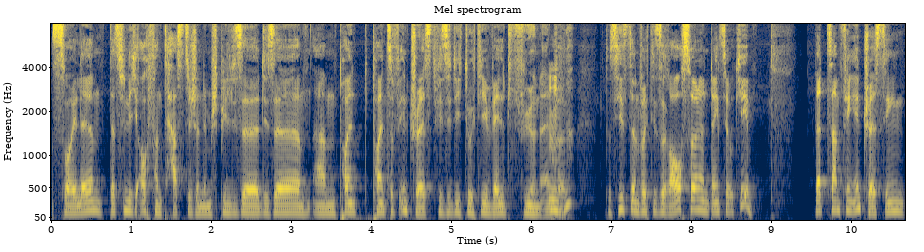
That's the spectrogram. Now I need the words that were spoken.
Rauchsäule, das finde ich auch fantastisch an dem Spiel, diese, diese ähm, Point, Points of Interest, wie sie dich durch die Welt führen einfach. Mhm. Du siehst einfach diese Rauchsäule und denkst dir, okay, that's something interesting.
